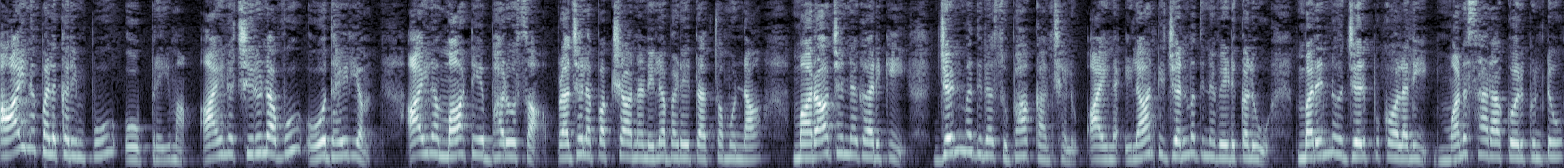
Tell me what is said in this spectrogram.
ఆయన పలకరింపు ఓ ప్రేమ. ఆయన చిరునవ్వు ఓ ధైర్యం. ఆయన మాటే భరోసా. ప్రజల పక్షాన నిలబడే తత్వమున్న మా రాజన్న గారికి జన్మదిన శుభాకాంక్షలు. ఆయన ఇలాంటి జన్మదిన వేడుకలు మరెన్నో జరుపుకోవాలని మనసారా కోరుకుంటూ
